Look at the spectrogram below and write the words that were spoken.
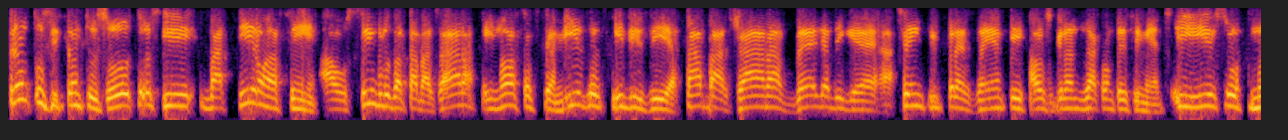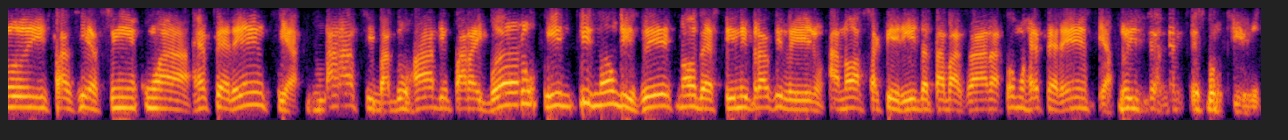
tantos tantos e tantos outros que batiram assim ao símbolo da Tabajara em nossas camisas e dizia Tabajara velha de guerra, sempre presente aos grandes acontecimentos. E isso nos fazia assim uma referência máxima do rádio paraibano e se não dizer nordestino e brasileiro, a nossa querida Tabajara como referência nos eventos esportivos.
